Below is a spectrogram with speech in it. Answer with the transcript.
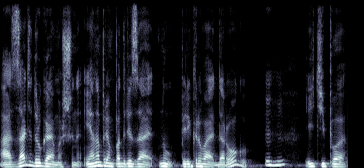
а сзади другая машина. И она прям подрезает, ну, перекрывает дорогу, Мгм. и типа,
